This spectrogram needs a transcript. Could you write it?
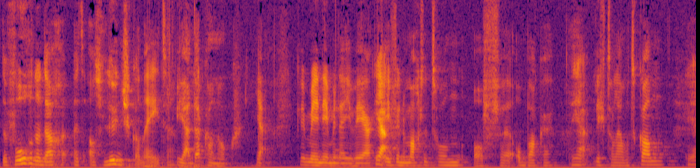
de volgende dag het als lunch kan eten. Ja, dat kan ook. Ja. Kun je meenemen naar je werk. Ja. Even in de magnetron of eh, opbakken. Ja, Ligt er aan wat kan. ja.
